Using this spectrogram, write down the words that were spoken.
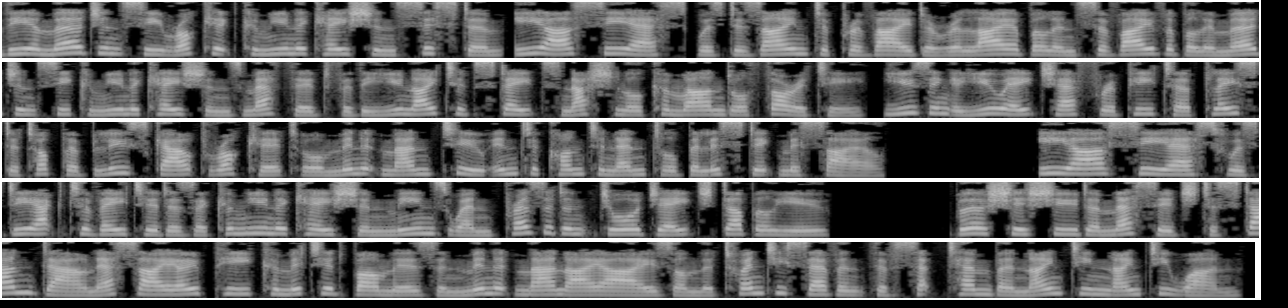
The Emergency Rocket Communications System was designed to provide a reliable and survivable emergency communications method for the United States National Command Authority, using a UHF repeater placed atop a Blue Scout rocket or Minuteman II intercontinental ballistic missile. ERCS was deactivated as a communication means when President George H. W. Bush issued a message to stand down SIOP-committed bombers and Minuteman IIs on 27 September 1991.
